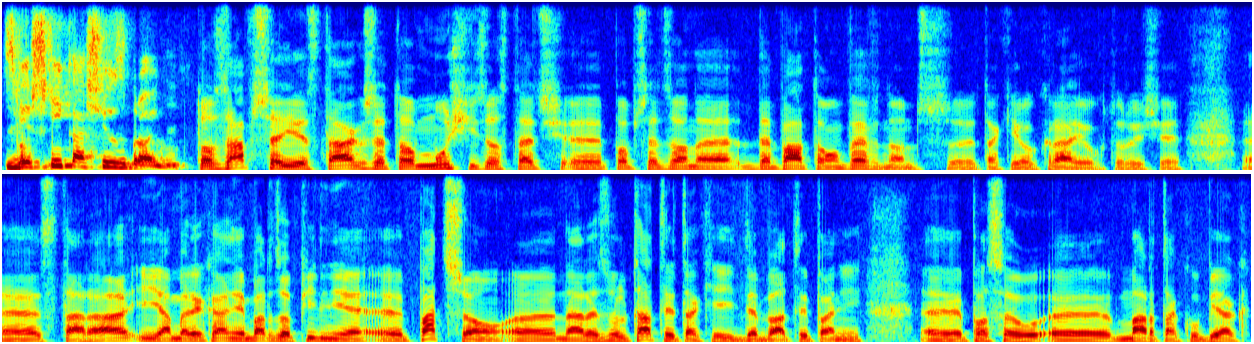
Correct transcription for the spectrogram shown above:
zwierzchnika sił zbrojnych. To zawsze jest tak, że to musi zostać e, poprzedzone debatą wewnątrz takiego kraju, który się e, stara i Amerykanie bardzo pilnie e, patrzą e, na rezultaty takiej debaty. Pani e, poseł Marta Kubiak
